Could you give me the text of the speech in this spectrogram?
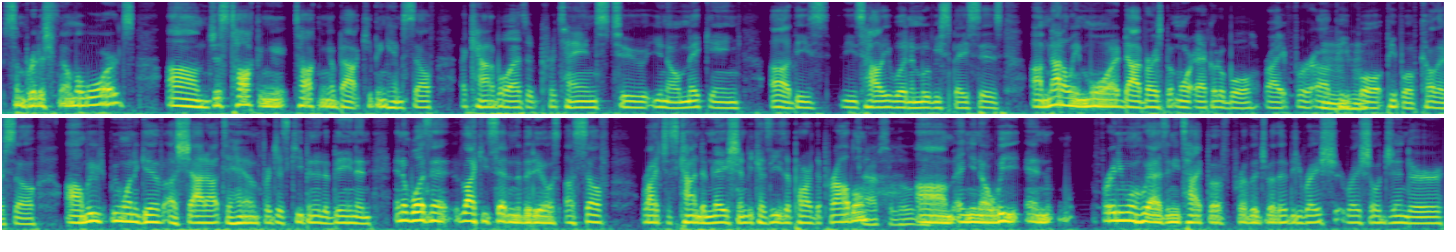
some British Film Awards, um, just talking talking about keeping himself accountable as it pertains to you know making uh, these these Hollywood and movie spaces um, not only more diverse but more equitable, right, for uh, people people of color. So um, we we want to give a shout out to him for just keeping it a bean, and and it wasn't like he said in the video a self righteous condemnation because he's a part of the problem. Absolutely. Um, and you know, we and for anyone who has any type of privilege, whether it be racial, racial, gender,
